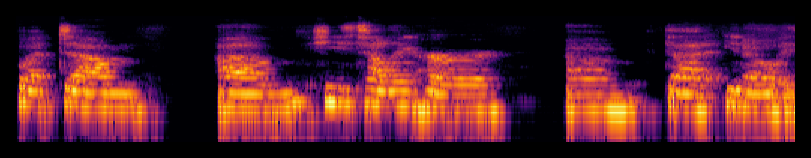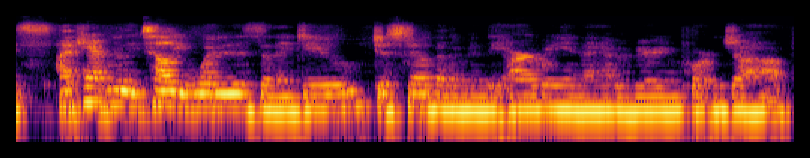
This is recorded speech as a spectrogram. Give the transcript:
But um, um, he's telling her um, that you know it's I can't really tell you what it is that I do. Just know that I'm in the army and I have a very important job.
